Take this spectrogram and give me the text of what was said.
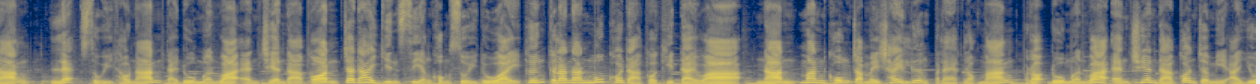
จัง และสุยเท่านั้น แต่ดูเหมือนว่าแอนเชียนดากอนจะได้ยินเสียงของสุยด้วย ถึงกระนั้นมุโคดะก็คิดได้ว่า นั่นมันคงจะไม่ใช่เรื่องแปลกหรอกมั้ง เพราะดูเหมือนว่าแอนเชียนดากอนจะมีอายุ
